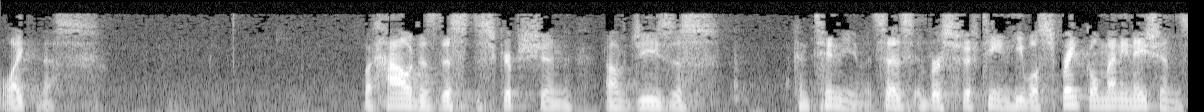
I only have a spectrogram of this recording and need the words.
likeness. But how does this description of Jesus continue. It says in verse 15, He will sprinkle many nations,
